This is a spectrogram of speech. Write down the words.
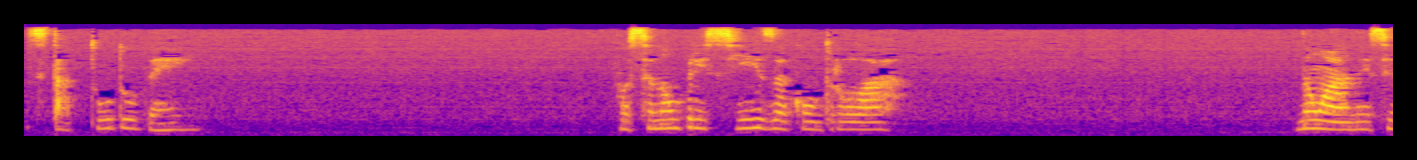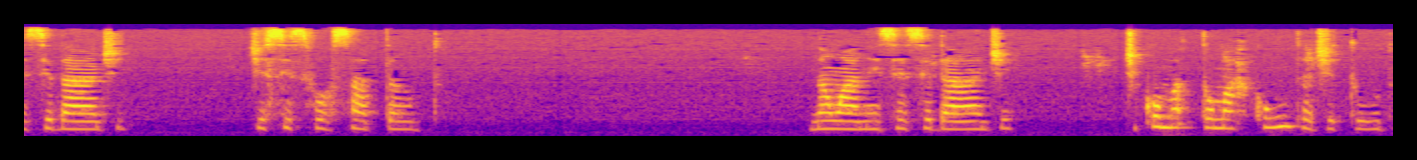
está tudo bem. Você não precisa controlar. Não há necessidade de se esforçar tanto. Não há necessidade de tomar conta de tudo.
